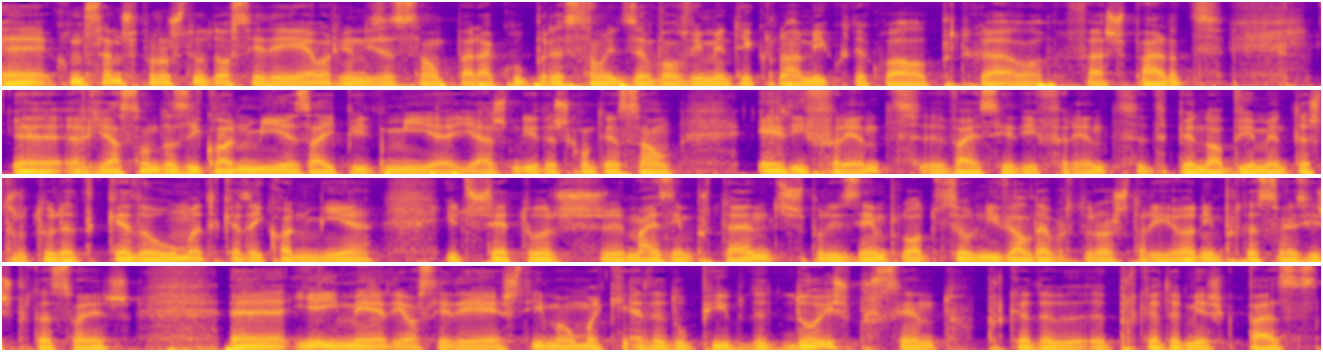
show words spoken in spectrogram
Uh, começamos por um estudo da OCDE, a Organização para a Cooperação e Desenvolvimento Económico, da qual Portugal faz parte. Uh, a reação das economias à epidemia e às medidas de contenção é diferente, vai ser diferente, depende obviamente da estrutura de cada uma, de cada economia e dos setores mais importantes, por exemplo, ou do seu nível de abertura ao exterior, importações e exportações. Uh, e em média a OCDE estima uma queda do PIB de 2% por cada, por cada mês que passe,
